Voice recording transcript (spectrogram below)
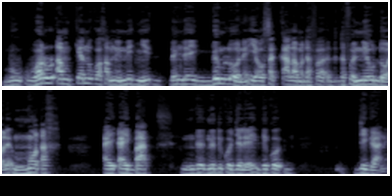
bu warul am kenn koo xam ne nit ñi dañ lay gëmloo ne yow sa kàllaama dafa dafa néew doole moo tax ay ay baat nga nga di ko jëlee di ko jéggaane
